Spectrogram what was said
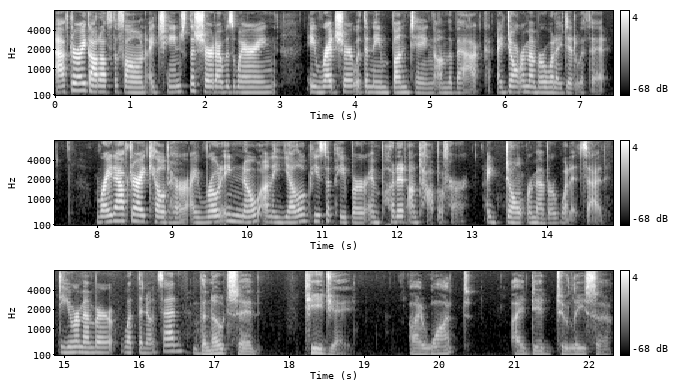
After I got off the phone, I changed the shirt I was wearing, a red shirt with the name Bunting on the back. I don't remember what I did with it. Right after I killed her, I wrote a note on a yellow piece of paper and put it on top of her. I don't remember what it said. Do you remember what the note said? The note said, TJ, I want I did to Lisa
